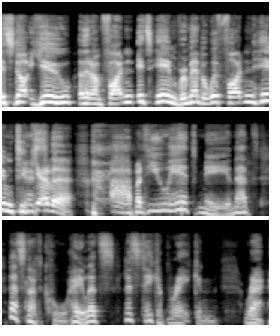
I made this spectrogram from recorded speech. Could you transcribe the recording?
It's not you that I'm fighting. It's him. Remember, we're fighting him together." ah, but you hit me, and that's that's not cool. Hey, let's let's take a break and rap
